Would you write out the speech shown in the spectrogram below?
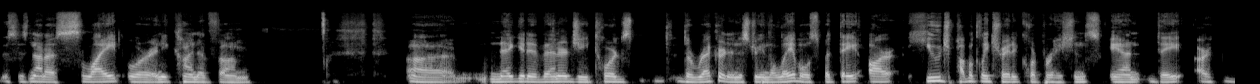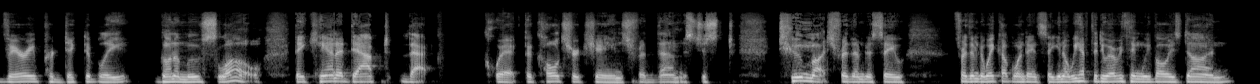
this is not a slight or any kind of um, uh, negative energy towards the record industry and the labels, but they are huge publicly traded corporations and they are very predictably going to move slow. They can't adapt that quick. The culture change for them is just too much for them to say, for them to wake up one day and say, you know, we have to do everything we've always done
